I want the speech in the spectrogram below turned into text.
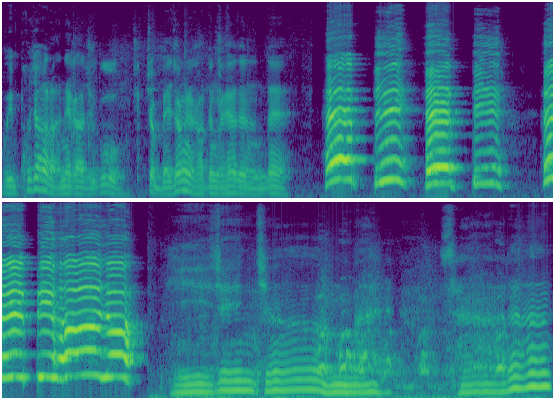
거기 포장을 안 해가지고 직접 매장에 가든가 해야 되는데 해피 해피 해피 하자 이젠 정말 사랑하면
